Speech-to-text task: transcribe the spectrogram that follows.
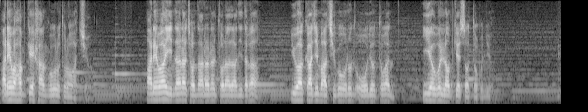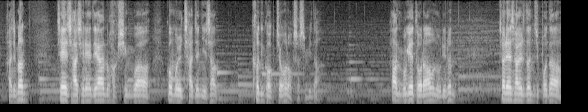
아내와 함께 한국으로 돌아왔죠. 아내와 이 나라 저 나라를 돌아다니다가 유학까지 마치고 오는 5년 동안 2억을 넘게 썼더군요. 하지만 제 자신에 대한 확신과 꿈을 찾은 이상 큰 걱정은 없었습니다. 한국에 돌아온 우리는 전에 살던 집보다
